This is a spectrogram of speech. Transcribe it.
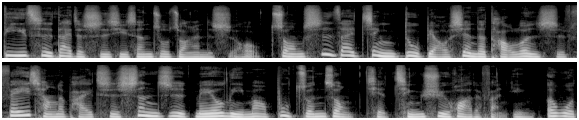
第一次带着实习生做专案的时候，总是在进度表现的讨论时，非常的排斥，甚至没有礼貌、不尊重且情绪化的反应。而我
